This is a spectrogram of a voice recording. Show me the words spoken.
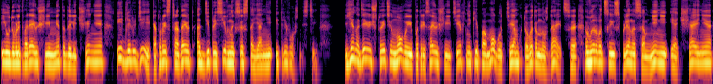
и удовлетворяющие методы лечения, и для людей, которые страдают от депрессивных состояний и тревожности. Я надеюсь, что эти новые потрясающие техники помогут тем, кто в этом нуждается, вырваться из плена сомнений и отчаяния,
